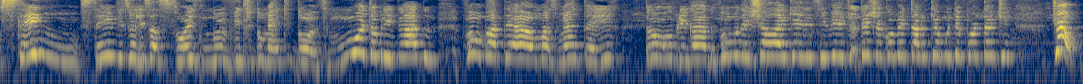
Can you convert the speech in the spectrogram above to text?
100, 100 visualizações no vídeo do McDonald's. Muito obrigado. Vamos bater umas metas aí. Então, obrigado. Vamos deixar like nesse vídeo. Deixa comentário que é muito importante. Tchau!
